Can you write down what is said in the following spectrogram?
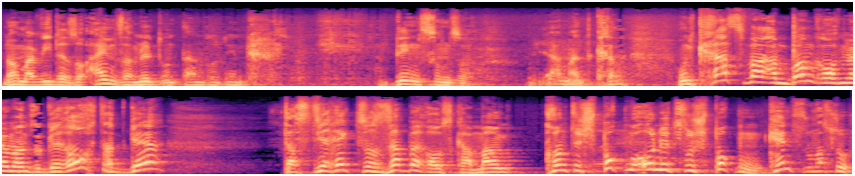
nochmal wieder so einsammelt und dann so den Dings und so. Ja, man, krass. Und krass war am Bon rauchen, wenn man so geraucht hat, gell? dass direkt so Sappe rauskam. Man konnte spucken, ohne zu spucken. Kennst du, was du...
